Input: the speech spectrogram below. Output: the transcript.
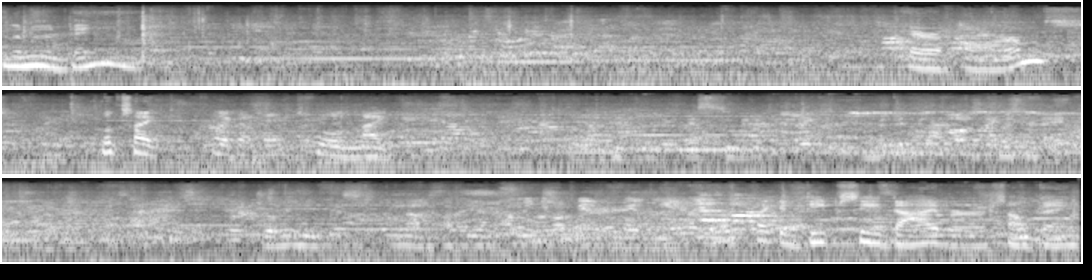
To the moon. Damn. Pair of arms. Looks like like an old school knife. Looks like a deep sea diver or something.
